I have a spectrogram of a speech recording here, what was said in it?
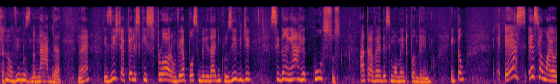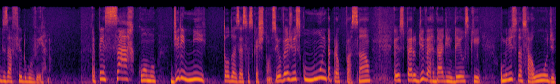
Não vimos nada, né? Existe aqueles que exploram, vê a possibilidade, inclusive, de se ganhar recursos através desse momento pandêmico. Então, esse é o maior desafio do governo. É pensar como dirimir todas essas questões. Eu vejo isso com muita preocupação. Eu espero de verdade em Deus que o ministro da Saúde,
